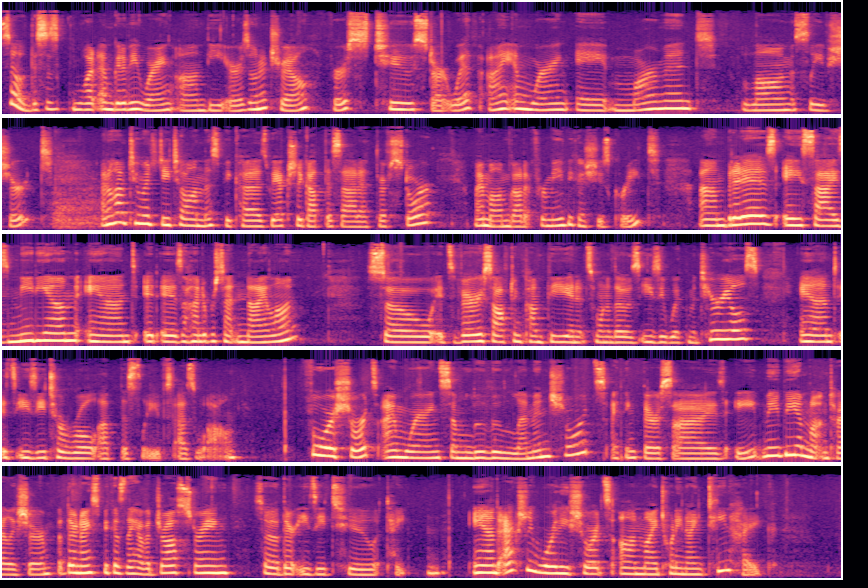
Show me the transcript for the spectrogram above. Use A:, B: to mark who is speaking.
A: So this is what I'm going to be wearing on the Arizona Trail. First, to start with, I am wearing a Marmot long sleeve shirt. I don't have too much detail on this because we actually got this at a thrift store. My mom got it for me because she's great. Um, but it is a size medium and it is 100% nylon. So it's very soft and comfy and it's one of those easy wick materials and it's easy to roll up the sleeves as well. For shorts, I'm wearing some Lululemon shorts. I think they're a size 8 maybe, I'm not entirely sure. But they're nice because they have a drawstring, so they're easy to tighten. And I actually wore these shorts on my 2019 hike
